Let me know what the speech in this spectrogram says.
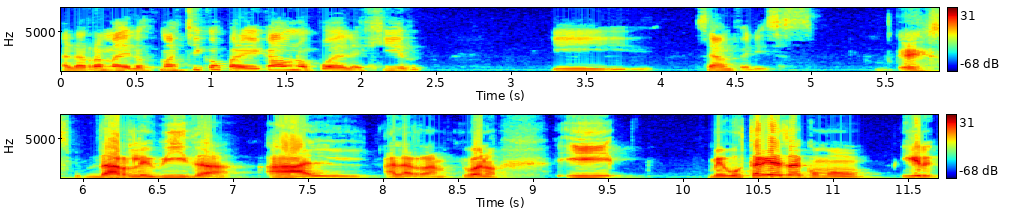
la rama de los más chicos para que cada uno pueda elegir y sean felices. Es darle vida al, a la rama. Y bueno, y me gustaría ya como ir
